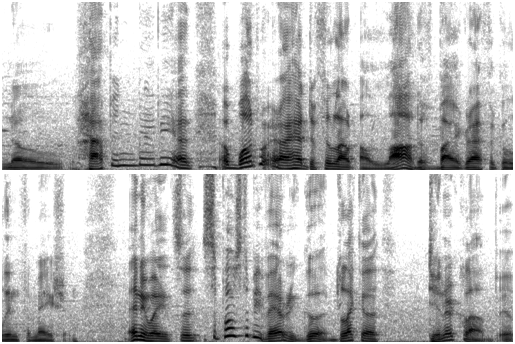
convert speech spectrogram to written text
no, Happen maybe, and uh, one where I had to fill out a lot of biographical information. Anyway, it's uh, supposed to be very good, like a dinner club, uh,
